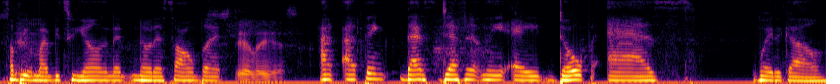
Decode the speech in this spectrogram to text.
Some people might be too young to know that song, but still is. I, I think that's definitely a dope ass way to go.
